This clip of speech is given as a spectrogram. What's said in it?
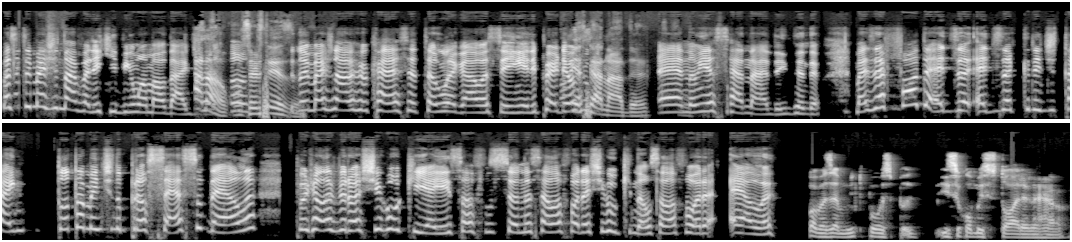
Mas tu imaginava ali que vinha uma maldade. Ah, não, com certeza. Tu não imaginava que o cara ia ser tão legal assim. Ele perdeu. Não ia ser a nada. É, não ia ser a nada, entendeu? Mas é foda, é, des é desacreditar em, totalmente no processo dela, porque ela virou a she E aí só funciona se ela for a she não se ela for ela. Pô, mas é muito bom isso como história, na real.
